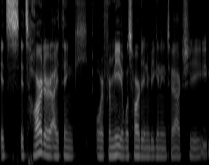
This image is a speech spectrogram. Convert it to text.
it's it's harder. I think, or for me, it was harder in the beginning to actually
